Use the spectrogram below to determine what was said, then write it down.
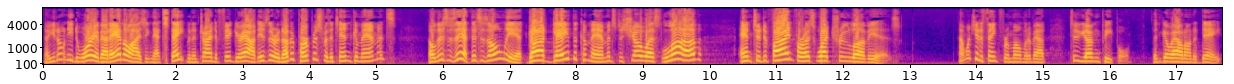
Now, you don't need to worry about analyzing that statement and trying to figure out is there another purpose for the Ten Commandments? Oh, this is it. This is only it. God gave the commandments to show us love and to define for us what true love is. I want you to think for a moment about two young people that go out on a date.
